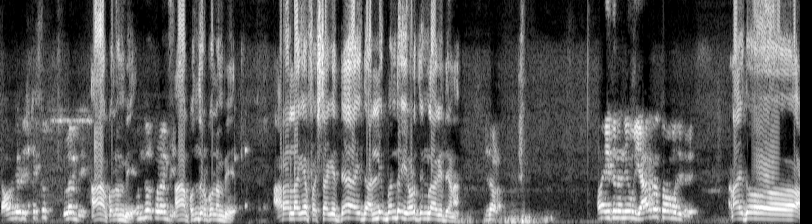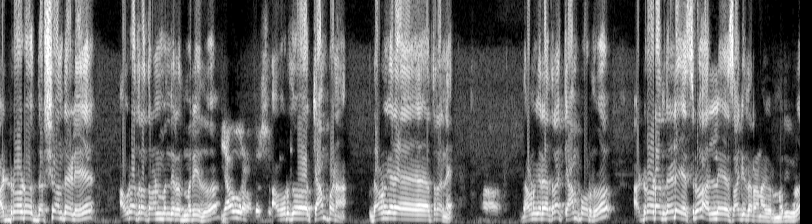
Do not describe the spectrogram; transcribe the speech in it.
Davangere district Kolambi? ಹಾ ಕೊಲಂಬಿ. ಕುಂದೂರು ಕೊಲಂಬಿ? ಹಾ ಕುಂದೂರು ಕೊಲಂಬಿ. ಆರಲ್ಲಾಗೆ ಫಸ್ಟ್ ಆಗಿದ್ದೆ. ಇದು ಅಲ್ಲಿಗೆ ಬಂದು ಏಳು ತಿಂಗಳಾಗಿದೆ ಅಣ್ಣ. ಅಣ್ಣ. ಇದನ್ನ ನೀವು ಯಾರ ಅಣ್ಣ ಇದು ಅಡ್ರೋಡ್ ದರ್ಶು ಅಂತ ಹೇಳಿ ಅವ್ರ ಹತ್ರ ತಗೊಂಡ್ ಬಂದಿರೋದು ಮರಿ ಇದು. ಯಾವ ಊರಣ ಅವ್ರದ್ದು ಕ್ಯಾಂಪ್ ಅಣ್ಣ ದಾವಣಗೆರೆ ಹತ್ರನೇ. ದಾವಣಗೆರೆ ಹತ್ರ ಕ್ಯಾಂಪ್ ಅವ್ರದ್ದು ಅಡ್ರೋಡ್ ಅಂತೇಳಿ ಹೆಸರು ಅಲ್ಲಿ ಸಾಕಿದಾರಣ್ಣ ಇವ್ರ ಮರಿಗಳು.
